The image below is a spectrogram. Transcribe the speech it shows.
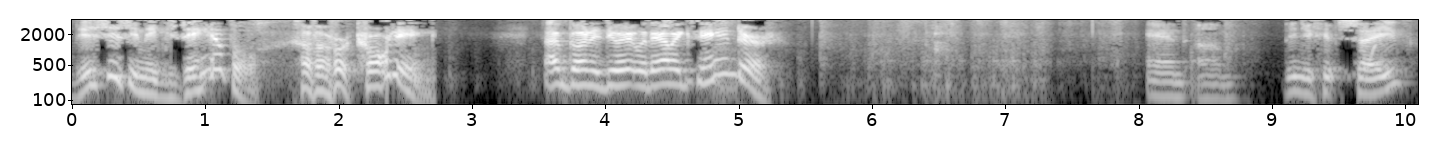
this is an example of a recording. I'm going to do it with Alexander. And um, then you hit save.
